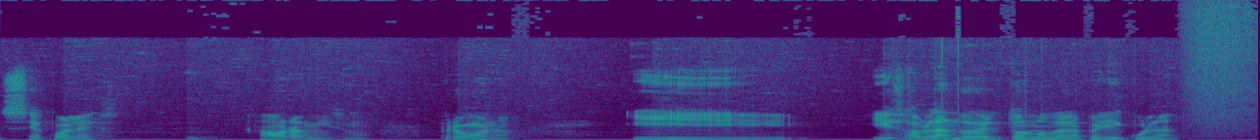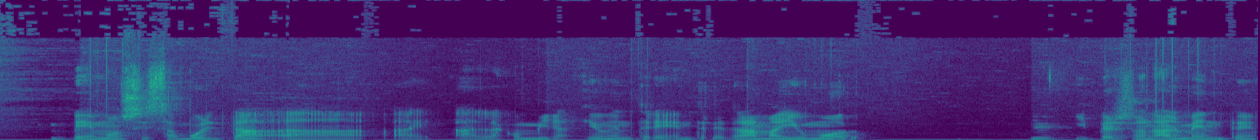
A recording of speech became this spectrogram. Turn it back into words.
sé cuál es ahora mismo. Pero bueno. Y, y eso, hablando del tono de la película, vemos esa vuelta a, a- a la combinación entre, entre drama y humor. Mm. Y personalmente,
